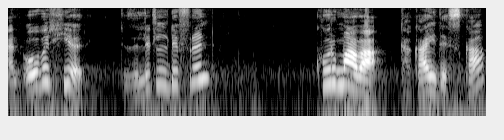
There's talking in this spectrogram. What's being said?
And over here, is a little different. Kurma wa takai desu ka?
